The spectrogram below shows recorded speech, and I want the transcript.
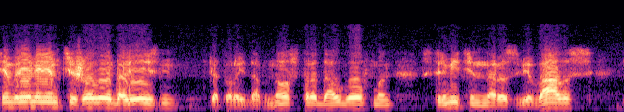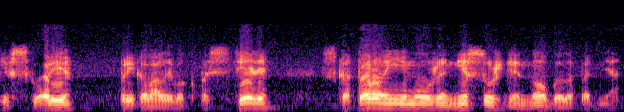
Тем временем тяжелая болезнь, которой давно страдал Гофман, стремительно развивалась и вскоре приковала его к постели, с которой ему уже не суждено было подняться.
